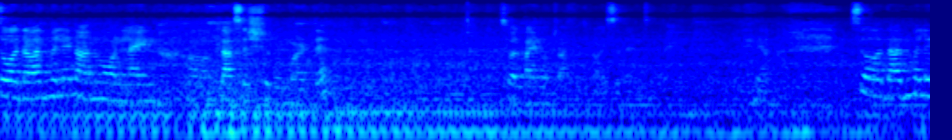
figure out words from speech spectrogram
ಸೊ ಅದಾದಮೇಲೆ ನಾನು ಆನ್ಲೈನ್ ಕ್ಲಾಸಸ್ ಶುರು ಮಾಡಿದೆ. ಸ್ವಲ್ಪ ಏನೋ ಟ್ರಾಫಿಕ್ ನಾಯ್ಸ್ ಇದೆ ಅನಿಸುತ್ತೆ ಸೊ ಅದಾದಮೇಲೆ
